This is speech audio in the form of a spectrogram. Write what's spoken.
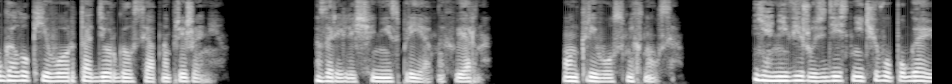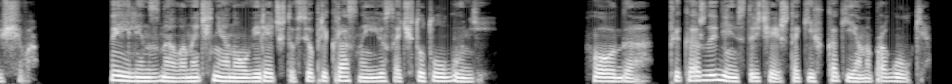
Уголок его рта дергался от напряжения. Зрелище не из приятных, верно? Он криво усмехнулся. «Я не вижу здесь ничего пугающего». Эйлин знала, начни она уверять, что все прекрасно ее сочтут лгуньей. «О да, ты каждый день встречаешь таких, как я, на прогулке».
